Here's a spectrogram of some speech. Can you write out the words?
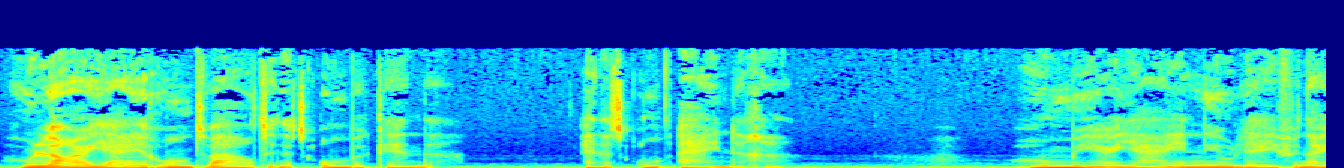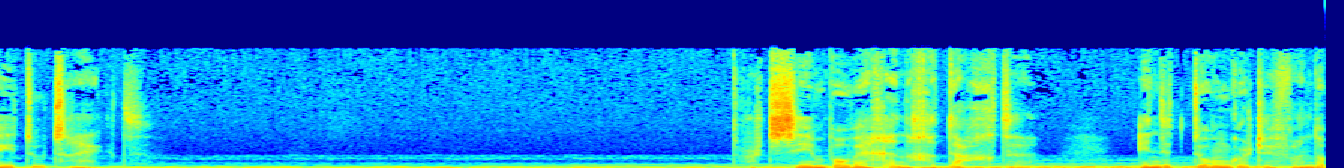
Hoe langer jij rondwaalt in het onbekende en het oneindige, hoe meer jij een nieuw leven naar je toe trekt. Het wordt simpelweg een gedachte in de donkerte van de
